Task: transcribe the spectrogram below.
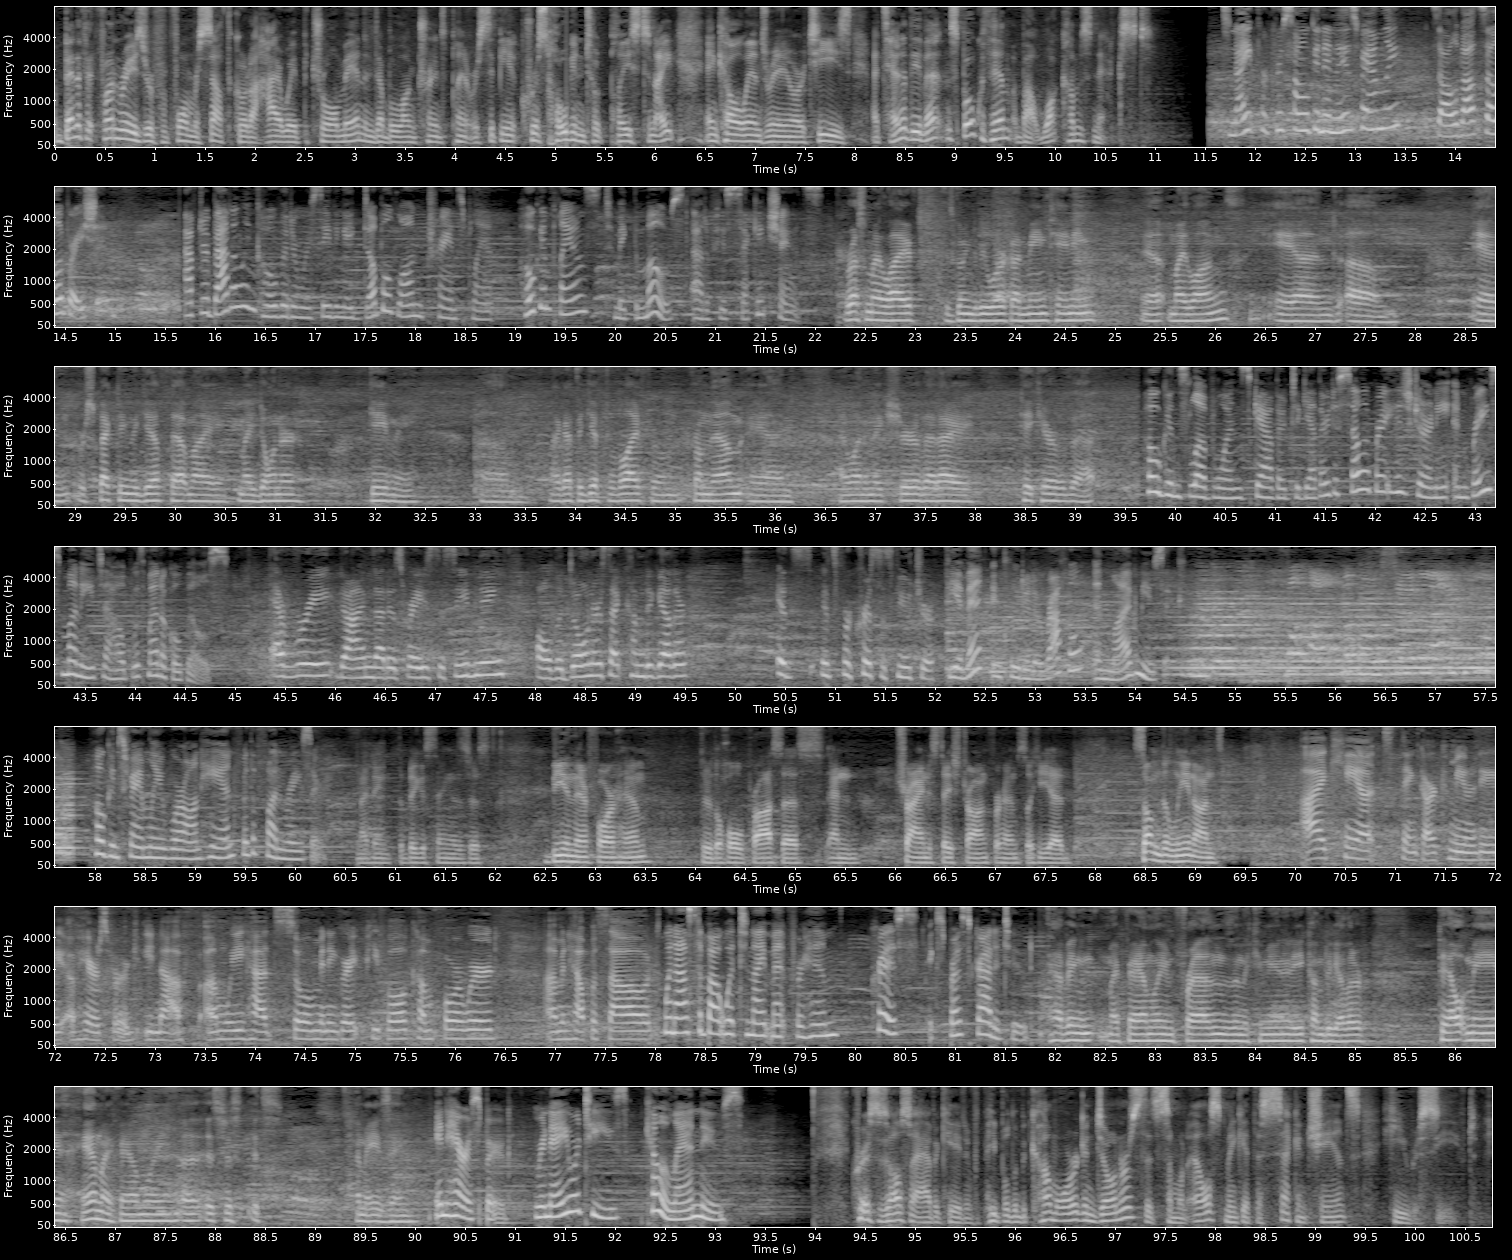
A benefit fundraiser for former South Dakota Highway Patrolman and double lung transplant recipient Chris Hogan took place tonight, and KELOLAND's Renee Ortiz attended the event and spoke with him about what comes next. Tonight for Chris Hogan and his family, it's all about celebration. After battling COVID and receiving a double lung transplant, Hogan plans to make the most out of his second chance. The rest of my life is going to be work on maintaining uh, my lungs and um, and respecting the gift that my, my donor gave me. Um, I got the gift of life from, from them, and I want to make sure that I take care of that. Hogan's loved ones gathered together to celebrate his journey and raise money to help with medical bills. Every dime that is raised this evening, all the donors that come together, it's, it's for Chris's future. The event included a raffle and live music. Hogan's family were on hand for the fundraiser. I think the biggest thing is just being there for him through the whole process and trying to stay strong for him so he had something to lean on. I can't thank our community of Harrisburg enough. Um, we had so many great people come forward um, and help us out. When asked about what tonight meant for him, Chris expressed gratitude. Having my family and friends and the community come together to help me and my family. Uh, it's just, it's amazing. In Harrisburg, Renee Ortiz, KELOLAND News. Chris is also advocating for people to become organ donors that someone else may get the second chance he received.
